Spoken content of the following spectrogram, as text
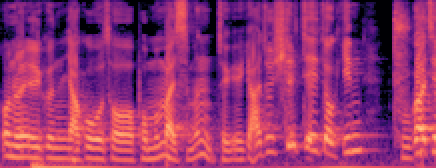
오늘 읽은 야고보서 본문 말씀은 저희에게 아주 실제적인 두 가지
